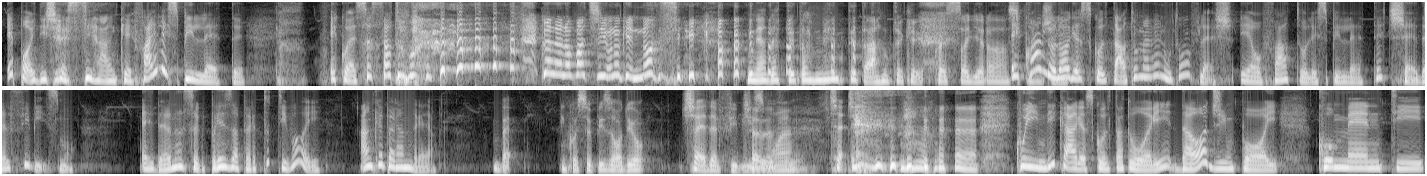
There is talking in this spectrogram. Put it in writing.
E poi dicesti anche, fai le spillette. E questo è stato... La faccia di uno che non si ricorda. Ne ha dette talmente tante che questa gli era E quando sfuggita. l'ho riascoltato mi è venuto un flash e ho fatto le spillette, c'è del fibismo. Ed è una sorpresa per tutti voi, anche per Andrea. Beh, in questo episodio c'è del C'è fibismo, del eh. Cioè- Quindi, cari ascoltatori, da oggi in poi commenti,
